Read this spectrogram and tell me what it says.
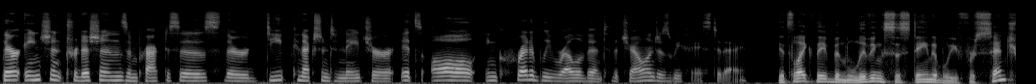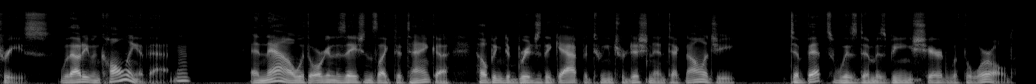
Their ancient traditions and practices, their deep connection to nature, it's all incredibly relevant to the challenges we face today. It's like they've been living sustainably for centuries without even calling it that. Mm. And now, with organizations like Tatanka helping to bridge the gap between tradition and technology, Tibet's wisdom is being shared with the world.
